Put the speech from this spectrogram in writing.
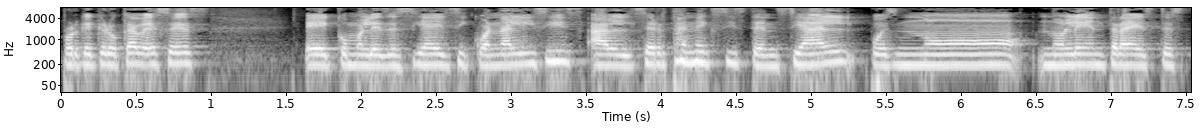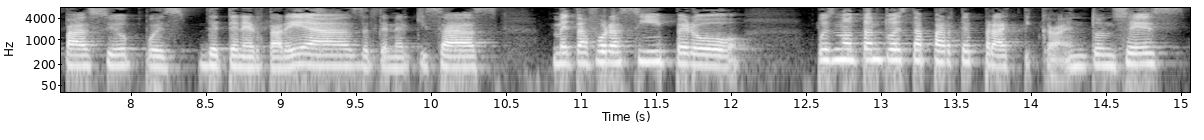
porque creo que a veces eh, como les decía, el psicoanálisis, al ser tan existencial, pues no, no le entra este espacio, pues, de tener tareas, de tener quizás metáforas sí, pero pues no tanto esta parte práctica. Entonces,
